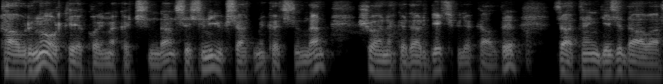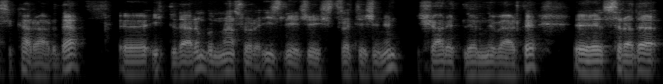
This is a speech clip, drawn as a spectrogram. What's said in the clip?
tavrını ortaya koymak açısından, sesini yükseltmek açısından şu ana kadar geç bile kaldı. Zaten Gezi davası kararı da e, iktidarın bundan sonra izleyeceği stratejinin işaretlerini verdi. E, sırada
